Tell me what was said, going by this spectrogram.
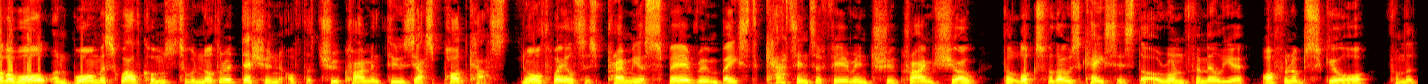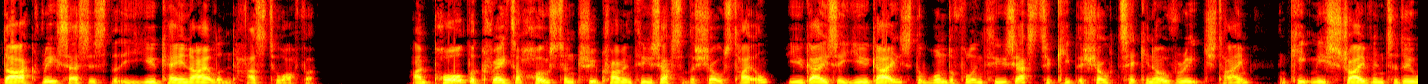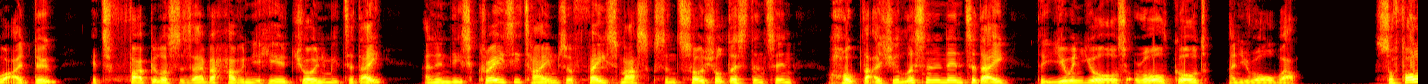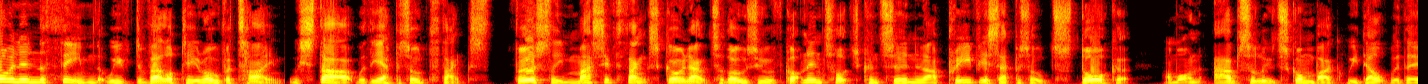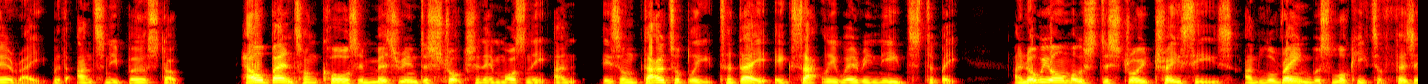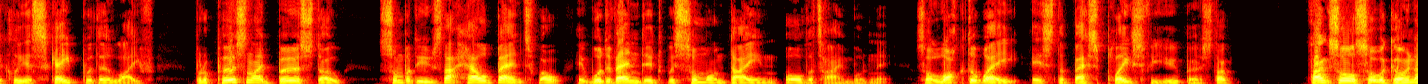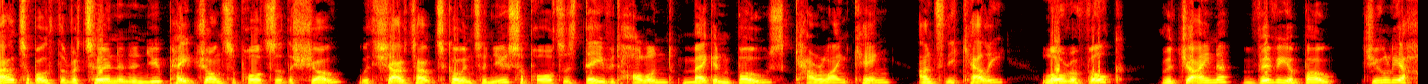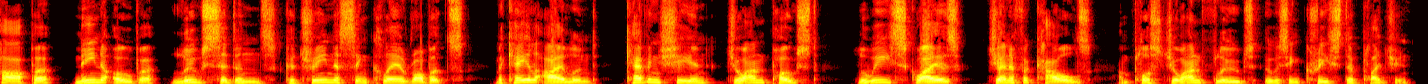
Hello, all, and warmest welcomes to another edition of the True Crime Enthusiast podcast, North Wales's premier spare room based cat interfering true crime show that looks for those cases that are unfamiliar, often obscure, from the dark recesses that the UK and Ireland has to offer. I'm Paul, the creator, host, and true crime enthusiast of the show's title. You guys are you guys, the wonderful enthusiasts who keep the show ticking over each time and keep me striving to do what I do. It's fabulous as ever having you here joining me today. And in these crazy times of face masks and social distancing, I hope that as you're listening in today, that you and yours are all good and you're all well. So following in the theme that we've developed here over time, we start with the episode thanks. Firstly, massive thanks going out to those who have gotten in touch concerning our previous episode, Stalker, and what an absolute scumbag we dealt with here, eh, with Anthony Burstow hell bent on causing misery and destruction in, wasn't he? And is undoubtedly today exactly where he needs to be. I know he almost destroyed Tracy's, and Lorraine was lucky to physically escape with her life, but a person like Burstow, somebody who's that hell bent, well, it would have ended with someone dying all the time, wouldn't it? So locked away is the best place for you, Burstow. Thanks also are going out to both the returning and new Patreon supporters of the show, with shout outs going to new supporters David Holland, Megan Bowes, Caroline King, Anthony Kelly, Laura Volk, Regina, Vivia Bow, Julia Harper, Nina Ober, Lou Siddons, Katrina Sinclair Roberts, Michaela Ireland, Kevin Sheehan, Joanne Post, Louise Squires, Jennifer Cowles, and plus Joanne Floobs, who has increased her pledging.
